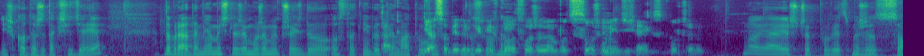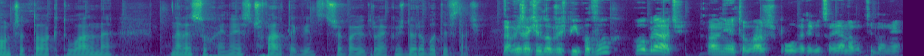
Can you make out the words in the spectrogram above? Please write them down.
i szkoda, że tak się dzieje. Dobra, Adam, ja myślę, że możemy przejść do ostatniego Tak, tematu. ja sobie drugie Dosłownie- piwko otworzyłem, bo suszy mnie dzisiaj jak skurczyby. No ja jeszcze powiedzmy, że sączę to aktualne, no ale słuchaj, no jest czwartek, więc trzeba jutro jakoś do roboty wstać. A wiesz jak się dobrze śpi po dwóch? O brać, ale nie, to ważysz połowę tego co ja, nawet chyba nie.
